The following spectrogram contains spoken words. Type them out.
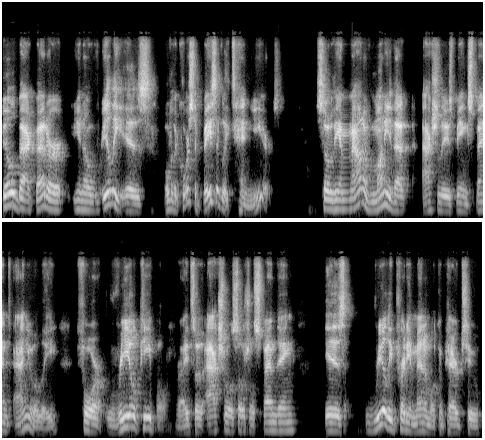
Build Back Better, you know, really is over the course of basically 10 years. So, the amount of money that actually is being spent annually for real people, right? So actual social spending is really pretty minimal compared to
